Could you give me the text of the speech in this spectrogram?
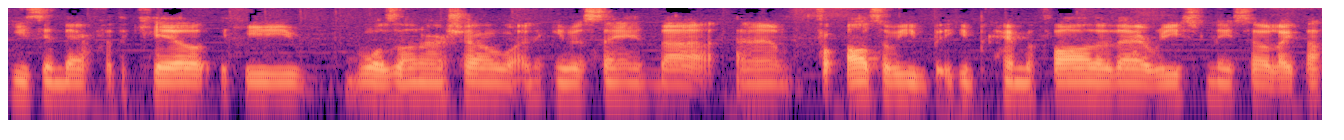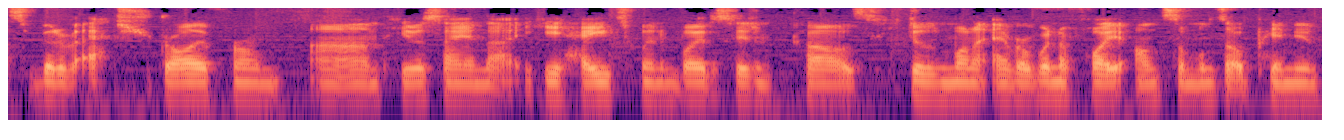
He's in there for the kill. He was on our show, and he was saying that. Um, for, also, he he became a father there recently, so like that's a bit of extra drive for him. And he was saying that he hates winning by decision because he doesn't want to ever win a fight on someone's opinion.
